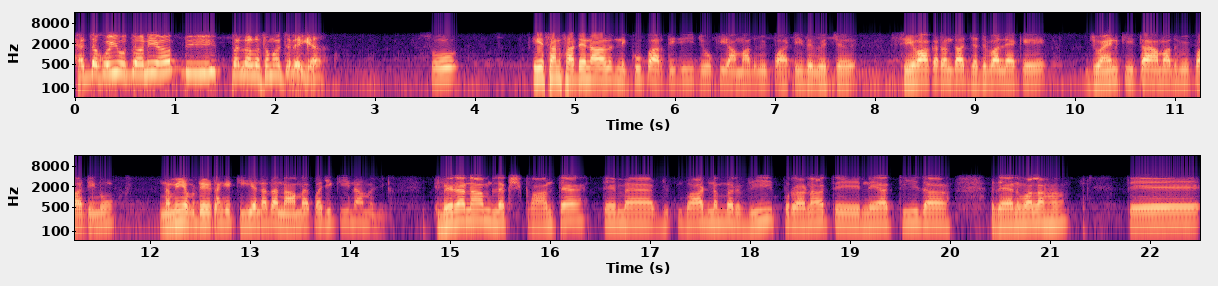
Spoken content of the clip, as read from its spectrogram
ਐਦਾਂ ਕੋਈ ਉਦਾਂ ਨਹੀਂ ਆ ਵੀ ਪਹਿਲਾਂ ਵਾਲਾ ਸਮਾਂ ਚਲੇ ਗਿਆ। ਸੋ ਇਹ ਸਨ ਸਾਡੇ ਨਾਲ ਨਿੱਕੂ ਭਾਰਤੀ ਜੀ ਜੋ ਕਿ ਆਮ ਆਦਮੀ ਪਾਰਟੀ ਦੇ ਵਿੱਚ ਸੇਵਾ ਕਰਨ ਦਾ ਜਜ਼ਬਾ ਲੈ ਕੇ ਜੁਆਇਨ ਕੀਤਾ ਆਮ ਆਦਮੀ ਪਾਰਟੀ ਨੂੰ। ਨਵੀਂ ਅਪਡੇਟ ਆਂਗੇ ਕੀ ਇਹਨਾਂ ਦਾ ਨਾਮ ਹੈ? ਭਾਜੀ ਕੀ ਨਾਮ ਹੈ ਜੀ? ਮੇਰਾ ਨਾਮ ਲਕਸ਼ਕਾਂਤ ਹੈ ਤੇ ਮੈਂ ਵਾਰਡ ਨੰਬਰ 20 ਪੁਰਾਣਾ ਤੇ ਨਿਆ 30 ਦਾ ਰਹਿਣ ਵਾਲਾ ਹਾਂ। ਤੇ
